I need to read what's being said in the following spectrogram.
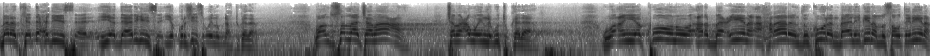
beledka dhexdiisa iyo daarihiisa iyo qorshihiisa waa in lagu dhex tukadaa wa an tusallaa jamaaca jamaaco waa in lagu tukadaa wa an yakuunuu arbaciina axraaran dukuuran baaliqiina mustawطiniina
